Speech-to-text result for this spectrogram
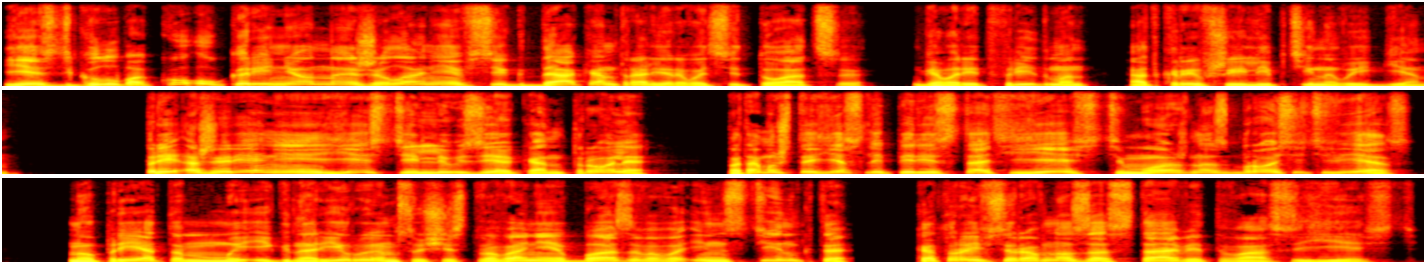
есть глубоко укорененное желание всегда контролировать ситуацию, говорит Фридман, открывший лептиновый ген. При ожирении есть иллюзия контроля, потому что если перестать есть, можно сбросить вес, но при этом мы игнорируем существование базового инстинкта, который все равно заставит вас есть.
